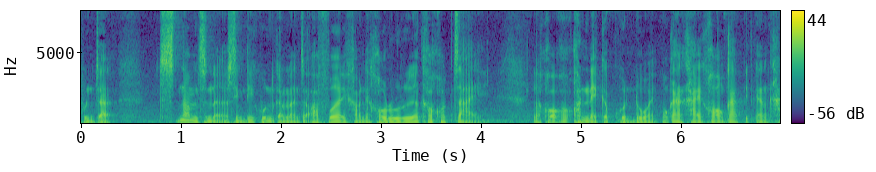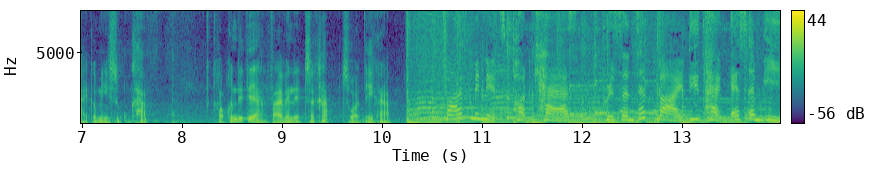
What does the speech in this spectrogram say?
คุณจะนำเสนอสิ่งที่คุณกำลังจะ offer ให้เขาเนี่ยเขารู้เรื่องเขาเข้าใจ แล้วเขาก็ connect กับคุณด้วยโอกาสขายของการปิดการขายก็มีสูงครับ ขอบคุณที่ติดตาม5 minutes นะครับ สวัสดีครับ5 minutes podcast presented by d t e c h SME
